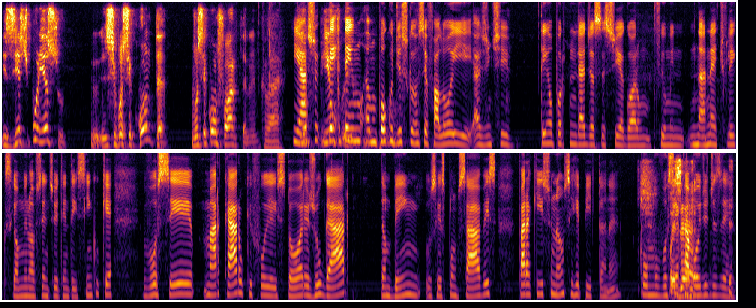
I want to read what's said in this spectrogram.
existe por isso. Se você conta, você conforta, né? Claro. E, acho que tem, tem um pouco disso que você falou e a gente tem a oportunidade de assistir agora um filme na Netflix que é o 1985, que é você marcar o que foi a história, julgar também os responsáveis para que isso não se repita, né? Como você pois é. acabou é. de dizer.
